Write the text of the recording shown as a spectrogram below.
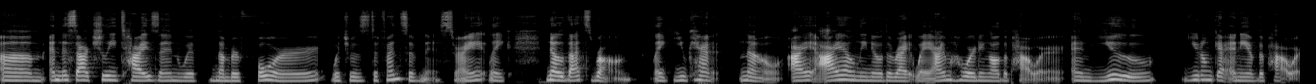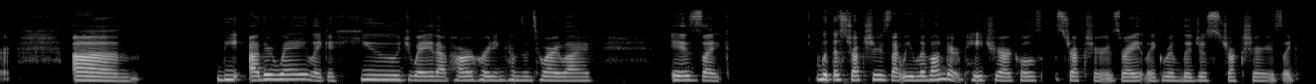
Um, and this actually ties in with number four, which was defensiveness, right? Like, no, that's wrong. Like, you can't, no, I, I only know the right way. I'm hoarding all the power, and you, you don't get any of the power. Um, the other way, like a huge way that power hoarding comes into our life is like with the structures that we live under patriarchal structures right? Like religious structures like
